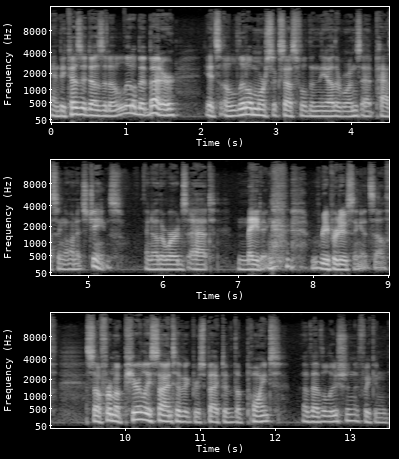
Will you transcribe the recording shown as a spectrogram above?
And because it does it a little bit better, it's a little more successful than the other ones at passing on its genes. In other words, at mating, reproducing itself. So, from a purely scientific perspective, the point of evolution, if we can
